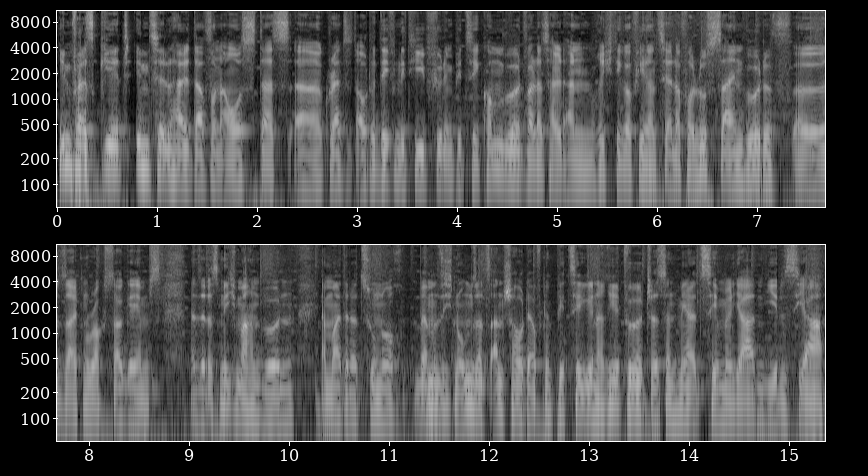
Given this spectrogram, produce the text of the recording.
Jedenfalls geht Intel halt davon aus, dass äh, Grand Theft Auto definitiv für den PC kommen wird, weil das halt ein richtiger finanzieller Verlust sein würde äh, seiten Rockstar Games, wenn sie das nicht machen würden. Er meinte dazu noch, wenn man sich einen Umsatz anschaut, der auf dem PC generiert wird, das sind mehr als 10 Milliarden jedes Jahr.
